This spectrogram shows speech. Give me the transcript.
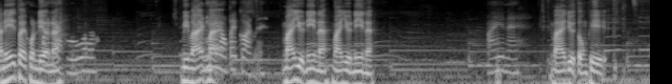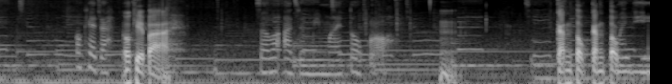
อันนี้ไปคนเดียวนะอยากรู้ว่ามีไม้อันนี้ไม้ให้น้องไปก่อนไหมไม้อยู่นี่นะไม้อยู่นี่นะมาอยู่ไหน ไม้อยู่ตรงพี่ โอเคจ้ะโอเคไป่า แปลว่าอาจจะมีไม้ตกเหรอ กันตกกันตก ไม่ดี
